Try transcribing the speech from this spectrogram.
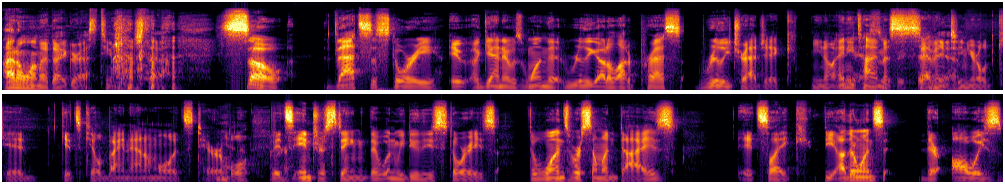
I don't want to digress too much, though. So that's the story. It, again, it was one that really got a lot of press. Really tragic. You know, anytime a super sad. 17 year old kid gets killed by an animal, it's terrible. It's interesting that when we do these stories, the ones where someone dies, it's like the other ones, they're always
